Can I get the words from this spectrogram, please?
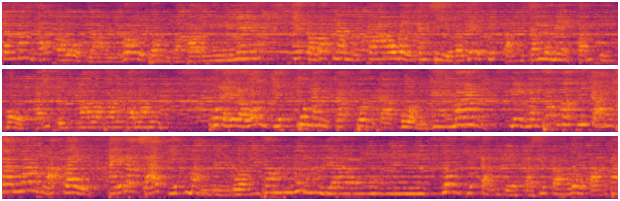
จะนั่งทับตลกไหลร้อยพ้นประพานนี้คิดต่อวัดนั้นกาวไว้จังสี่ระเวทคิดตังสัมเดเมสัมติโมกขันติมาวพันธนังผู้ใดระวังจิตผู้นั้นจะพ้นจากบ่วงแห่งม่านนี่มันธรรมวิจารทางว่างหลักไว้ให้รักษาจิตมั่นดวงธรรมยัง ลงจิตตังเกียรติกสิตังโลกังพระ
